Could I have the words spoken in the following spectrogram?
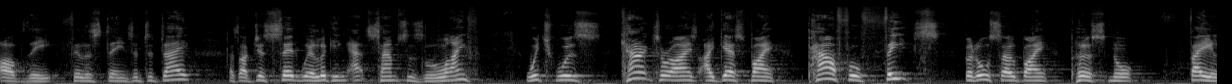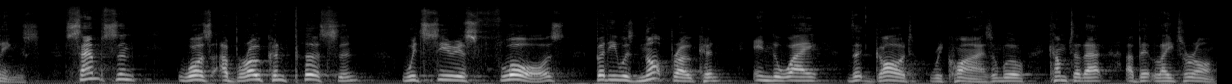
of the Philistines. And today, as I've just said, we're looking at Samson's life, which was characterized, I guess, by powerful feats, but also by personal failings. Samson was a broken person with serious flaws but he was not broken in the way that God requires. And we'll come to that a bit later on.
